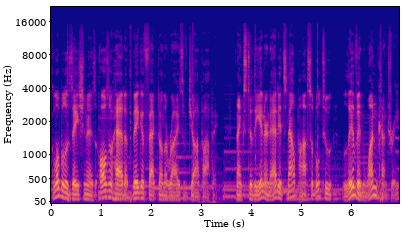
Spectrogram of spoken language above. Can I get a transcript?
Globalization has also had a big effect on the rise of job hopping. Thanks to the internet, it's now possible to live in one country,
